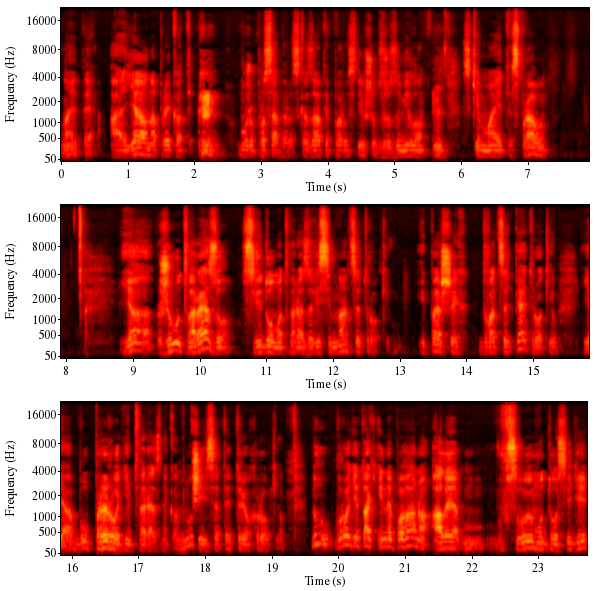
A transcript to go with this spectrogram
знаєте, а я, наприклад, можу про себе розказати пару слів, щоб зрозуміло, з ким маєте справу. Я живу тверезо, свідомо тверезо, 18 років. І перших 25 років я був природнім тверезником, ну, 63 років. Ну, вроді так і непогано, але в своєму досвіді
